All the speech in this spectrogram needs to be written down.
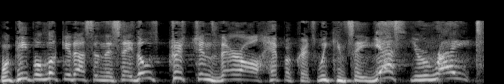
When people look at us and they say, those Christians, they're all hypocrites, we can say, yes, you're right.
